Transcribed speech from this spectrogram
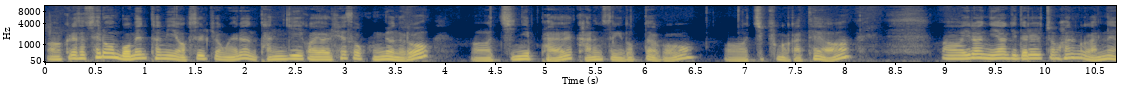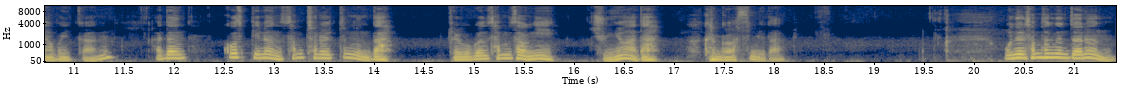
어, 그래서 새로운 모멘텀이 없을 경우에는 단기 과열 해소 국면으로 어, 진입할 가능성이 높다고 어, 짚은 것 같아요. 어, 이런 이야기들을 좀 하는 것 같네요. 보니까. 하여튼 코스피는 3천을 뚫는다. 결국은 삼성이 중요하다. 그런 것 같습니다. 오늘 삼성전자는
